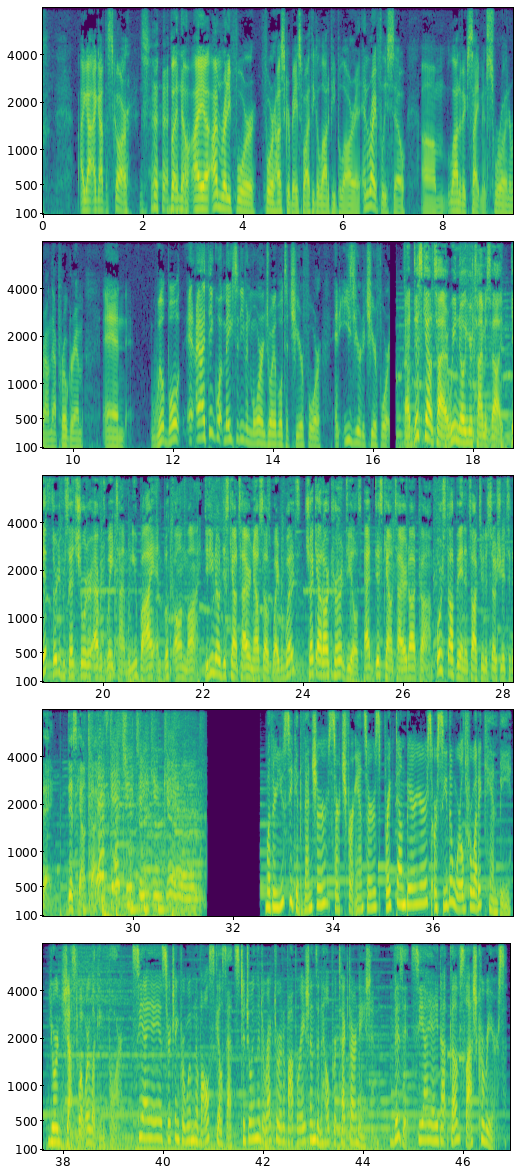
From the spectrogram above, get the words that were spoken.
I got I got the scar. But no I uh, I'm ready for for Husker baseball. I think a lot of people are and, and rightfully so. Um, a lot of excitement swirling around that program. And Will Bolt and I think what makes it even more enjoyable to cheer for and easier to cheer for At Discount Tire, we know your time is valuable. Get 30% shorter average wait time when you buy and book online. Did you know Discount Tire now sells wiper blades? Check out our current deals at discounttire.com or stop in and talk to an associate today. Discount Tire. Let's get you taken care of. Whether you seek adventure, search for answers, break down barriers, or see the world for what it can be, you're just what we're looking for. CIA is searching for women of all skill sets to join the Directorate of Operations and help protect our nation. Visit cia.gov/careers.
